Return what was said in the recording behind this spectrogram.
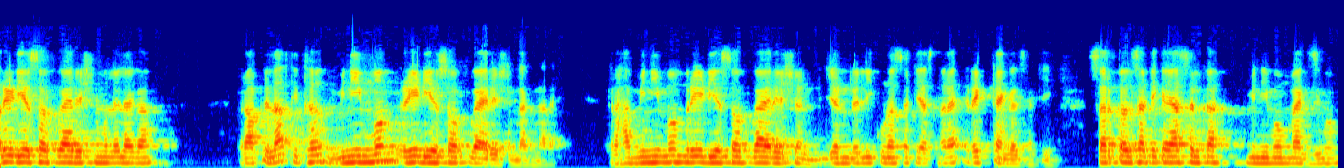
रेडियस ऑफ गायरेशन म्हणलेलं आहे का? तर आपल्याला तिथं मिनिमम रेडियस ऑफ गायरेशन लागणार आहे. तर हा minimum radius of gyration generally कुणासाठी असणार आहे? रेक्टँगलसाठी. सर्कलसाठी काही असेल का? मिनिमम मॅक्झिमम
